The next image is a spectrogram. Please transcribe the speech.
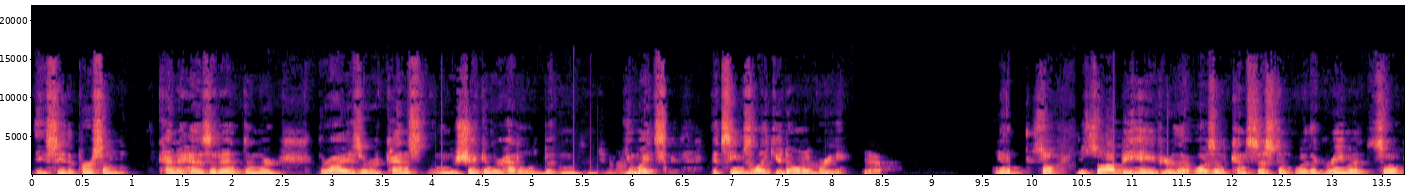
you see the person kind of hesitant and their their eyes are kind of and they're shaking their head a little bit, and you, mm-hmm. you might say, "It seems mm-hmm. like you don't mm-hmm. agree." Yeah. You know, so you saw behavior that wasn't consistent with agreement. So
